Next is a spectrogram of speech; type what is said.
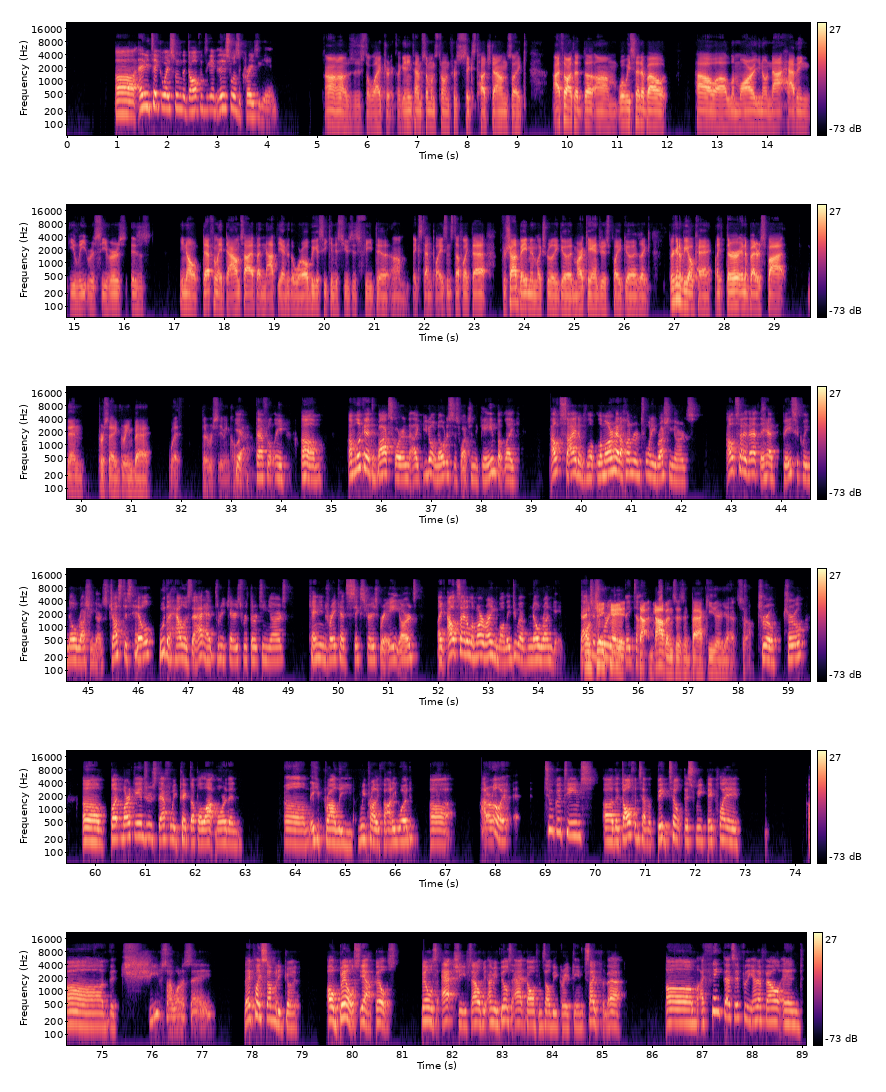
Uh, any takeaways from the Dolphins game? This was a crazy game. I don't know. It was just electric. Like anytime someone's thrown for six touchdowns, like I thought that the um what we said about how uh, Lamar, you know, not having elite receivers is, you know, definitely a downside, but not the end of the world because he can just use his feet to um extend plays and stuff like that. Rashod Bateman looks really good. Mark Andrews played good. Like they're gonna be okay. Like they're in a better spot than per se Green Bay with their receiving core. Yeah, definitely. Um, I'm looking at the box score and like you don't notice this watching the game, but like outside of Lamar had 120 rushing yards. Outside of that, they had basically no rushing yards. Justice Hill, who the hell is that? Had three carries for 13 yards. Kenyon Drake had six carries for eight yards. Like outside of Lamar running the ball, they do have no run game. That well, just J.K. big time. Do- Dobbins isn't back either yet, so True, true. Um, but Mark Andrews definitely picked up a lot more than um he probably we probably thought he would. Uh, I don't know. Two good teams. Uh, the Dolphins have a big tilt this week. They play uh the Chiefs. I want to say they play somebody good. Oh, Bills. Yeah, Bills. Bills at Chiefs. That'll be. I mean, Bills at Dolphins. That'll be a great game. Excited for that. Um, I think that's it for the NFL. And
